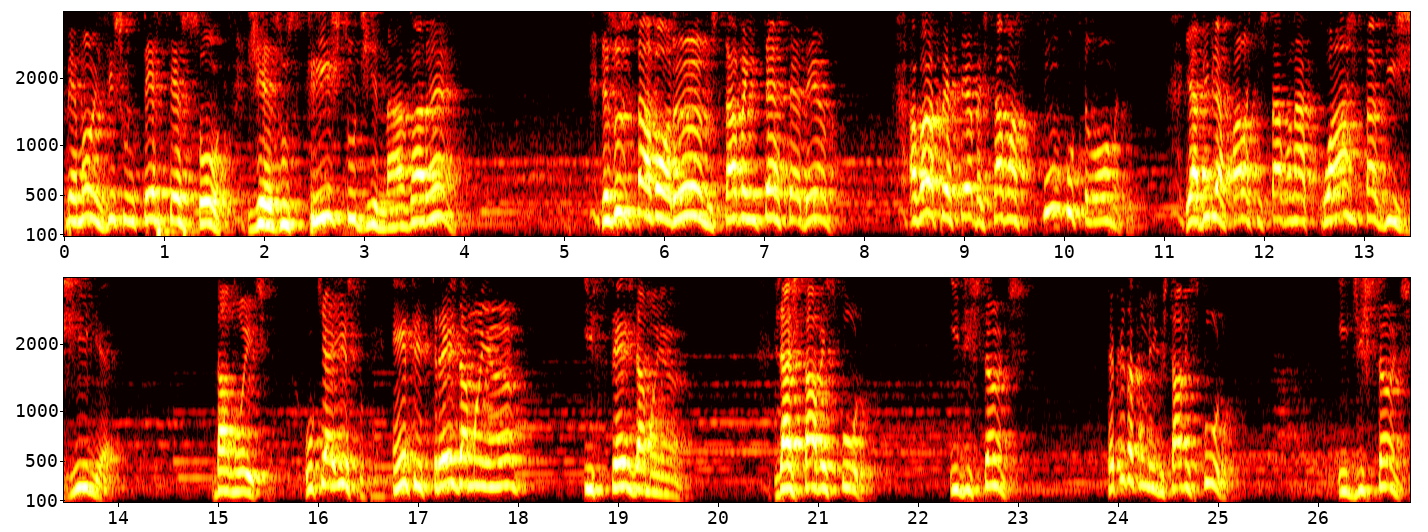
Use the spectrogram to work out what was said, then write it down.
Meu irmão, existe um intercessor, Jesus Cristo de Nazaré. Jesus estava orando, estava intercedendo. Agora perceba, estavam a 5 quilômetros. E a Bíblia fala que estava na quarta vigília da noite. O que é isso? Entre três da manhã e seis da manhã. Já estava escuro e distante. Repita comigo: estava escuro e distante.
